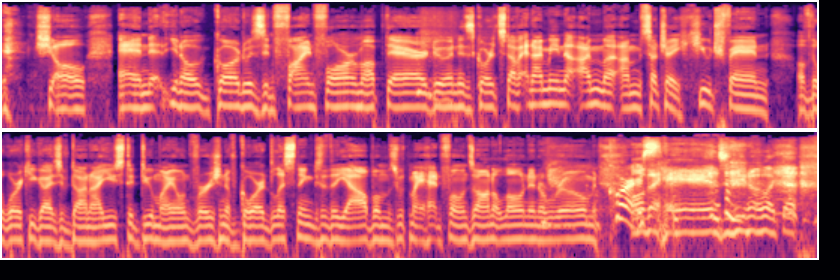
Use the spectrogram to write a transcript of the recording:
show. And you know Gord was in fine form up there doing his Gord stuff. And I mean I'm I'm such a huge fan of the work you guys have done. I used to do my own version of Gord listening to the albums with my headphones on alone in a room and course. all the hands you know like that.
